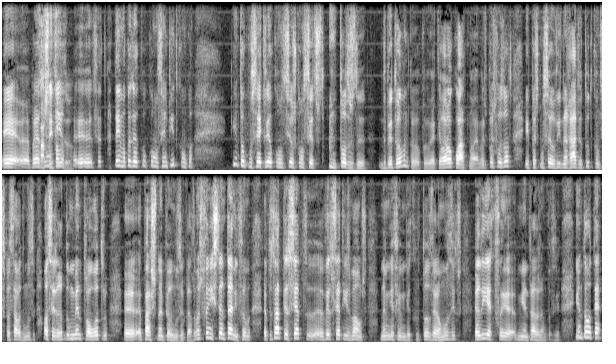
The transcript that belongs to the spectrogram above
é, parece Faz um, sentido. Fala, é, tem uma coisa com, com sentido. Com, com... Então comecei a querer com os seus concertos todos de de Beethoven, aquele era o quarto, não é? Mas depois foi outro, e depois comecei a ouvir na rádio tudo quando se passava de música. Ou seja, de um momento para o outro, uh, apaixonei pela música clássica. Mas foi instantâneo. Foi, apesar de ter sete, haver sete irmãos na minha família, que todos eram músicos, ali é que foi a minha entrada na música. E então até,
